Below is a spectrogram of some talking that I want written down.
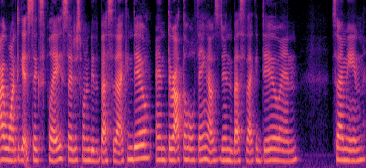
I want to get sixth place. I just want to do the best that I can do. And throughout the whole thing, I was doing the best that I could do. And so, I mean,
